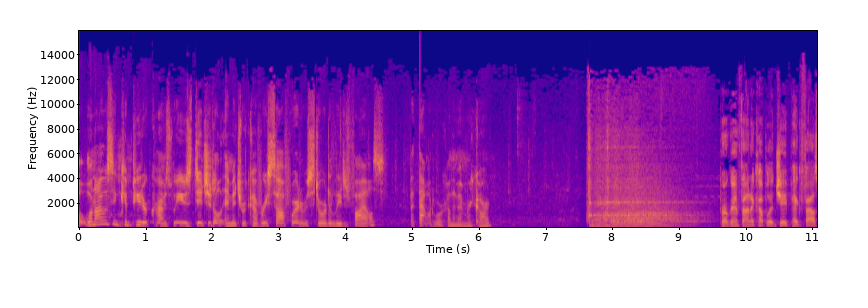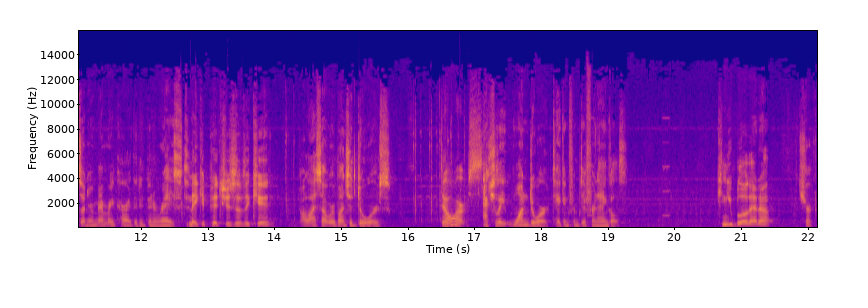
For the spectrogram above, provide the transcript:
Well, when I was in computer crimes, we used digital image recovery software to restore deleted files. But that would work on the memory card. Program found a couple of JPEG files on your memory card that had been erased. Naked pictures of the kid? All I saw were a bunch of doors. Doors. Actually, one door taken from different angles. Can you blow that up? Sure.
